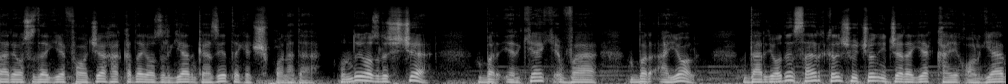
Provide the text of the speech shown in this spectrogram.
daryosidagi fojia haqida yozilgan gazetaga tushib qoladi. Unda yozilishicha bir erkak va bir ayol daryoda sayr qilish uchun ijaraga qayiq olgan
